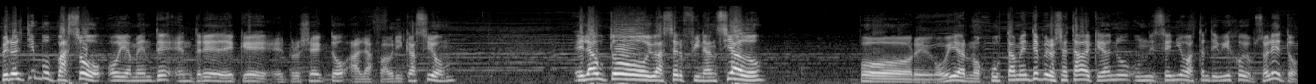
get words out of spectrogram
pero el tiempo pasó, obviamente, entre de que el proyecto a la fabricación. El auto iba a ser financiado por el gobierno justamente, pero ya estaba quedando un diseño bastante viejo y obsoleto,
